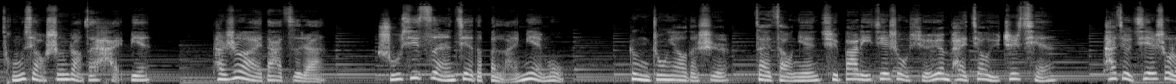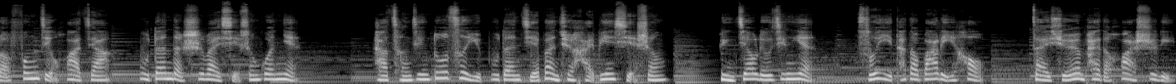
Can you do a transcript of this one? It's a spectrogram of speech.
从小生长在海边，他热爱大自然，熟悉自然界的本来面目。更重要的是，在早年去巴黎接受学院派教育之前。他就接受了风景画家布丹的室外写生观念。他曾经多次与布丹结伴去海边写生，并交流经验，所以他到巴黎后，在学院派的画室里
